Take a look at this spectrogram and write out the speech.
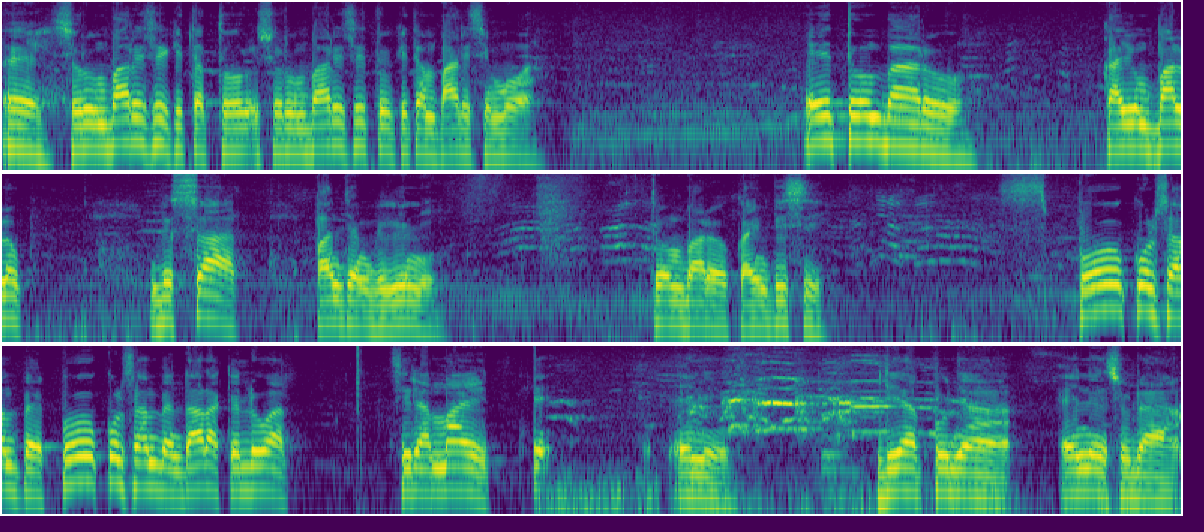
Eh, suruh baris kita tur, suruh baris itu kita baris semua. Itu baru kayu balok besar panjang begini. Itu baru kain besi pukul sampai pukul sampai darah keluar. Sudah mait ini dia punya ini sudah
